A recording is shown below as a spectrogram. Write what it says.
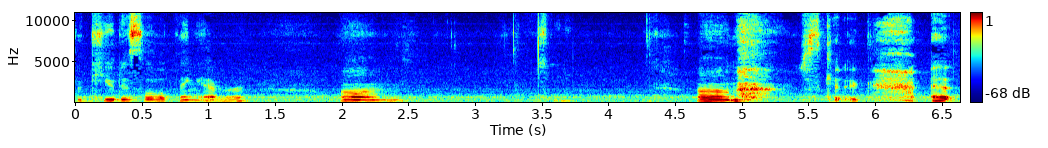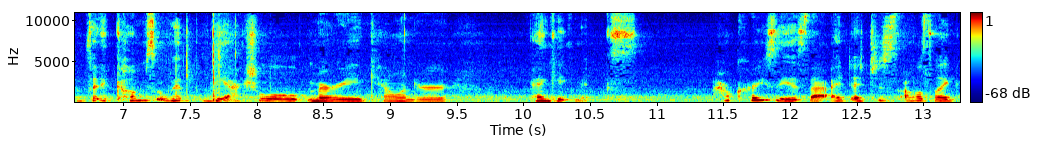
the cutest little thing ever? Um, um, just kidding. Uh, but it comes with the actual Marie Callender pancake mix. How crazy is that? I, I just, I was like,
